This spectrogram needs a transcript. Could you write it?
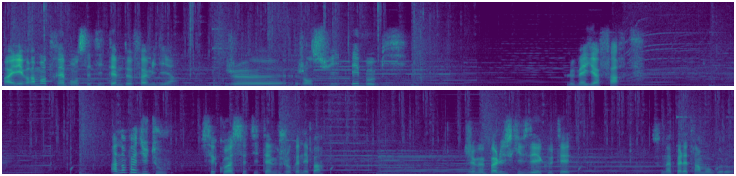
Ah, il est vraiment très bon cet item de familier. Hein. Je J'en suis et Bobby. Le méga fart. Ah non, pas du tout. C'est quoi cet item Je le connais pas. J'ai même pas lu ce qu'il faisait, écoutez. Ce qu'on appelle être un mongolo.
